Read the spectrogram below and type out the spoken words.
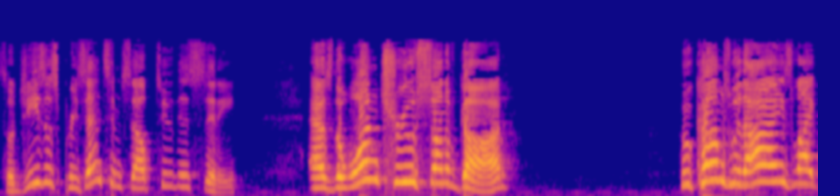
So Jesus presents himself to this city as the one true Son of God who comes with eyes like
